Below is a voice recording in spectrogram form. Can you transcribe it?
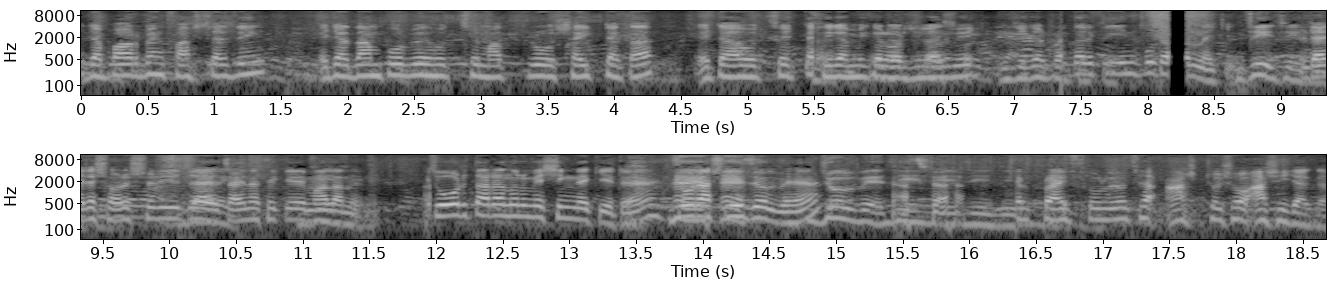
এটা পাওয়ার ব্যাংক ফাস্ট চার্জিং এটার দাম পড়বে হচ্ছে মাত্র ষাট টাকা। এটা হচ্ছে সিরামিকের অরিজিনাল যেটার কি ইনপুট নাকি? জি জি। ডাইরেক্ট সরাসরি চায়না থেকে মাল আনেন চোর তাড়ানোর মেশিন নাকি এটা হ্যাঁ? চোর আসলেই জ্বলবে হ্যাঁ? জ্বলবে জি আচ্ছা। জি জি এর প্রাইস পড়বে হচ্ছে আটশোশো আশি টাকা।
